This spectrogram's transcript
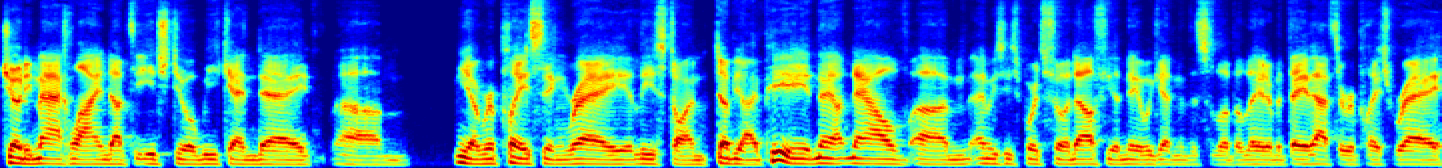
Jody Mack lined up to each do a weekend day, um, you know, replacing Ray at least on WIP. Now, now um, NBC Sports Philadelphia, maybe we get into this a little bit later, but they have to replace Ray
